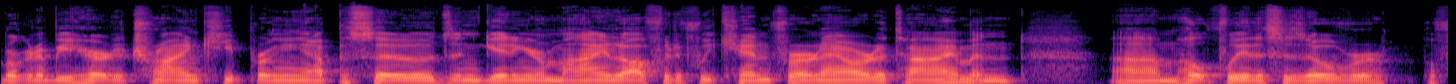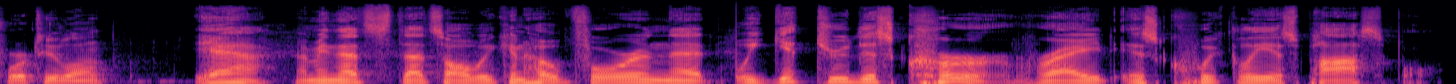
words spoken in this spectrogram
we're going to be here to try and keep bringing episodes and getting your mind off it if we can for an hour at a time. And um, hopefully this is over before too long. Yeah, I mean that's that's all we can hope for, and that we get through this curve right as quickly as possible.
